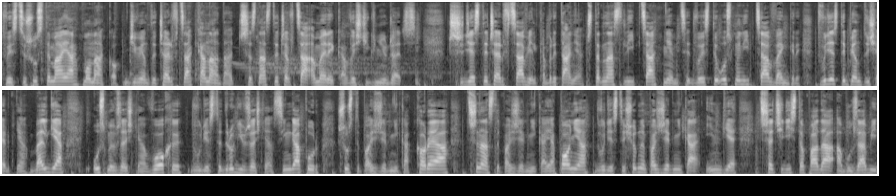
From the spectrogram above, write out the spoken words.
26 maja Monako, 9 czerwca Kanada, 16 czerwca Ameryka, wyścig w New Jersey, 30 czerwca Wielka Brytania, 14 lipca Niemcy, 28 lipca Węgry, 25 sierpnia Belgia, 8 września Włochy, 22 września Singapur, 6 października Korea, 13 października Japonia, 27 października Indie, 3 listopada Abu Zabi,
